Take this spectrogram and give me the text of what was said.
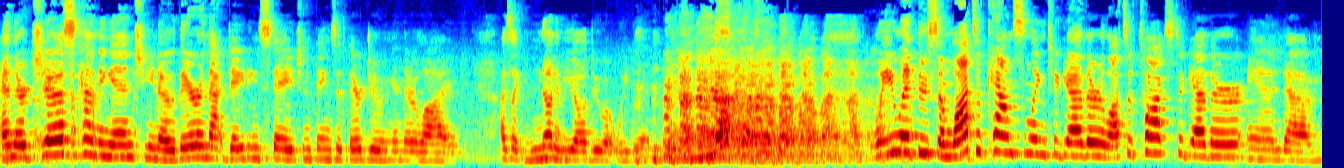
and they're just coming into, you know, they're in that dating stage and things that they're doing in their life. I was like, none of y'all do what we did. we went through some lots of counseling together, lots of talks together, and um,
